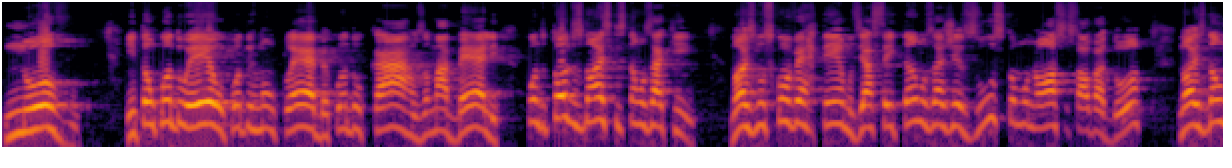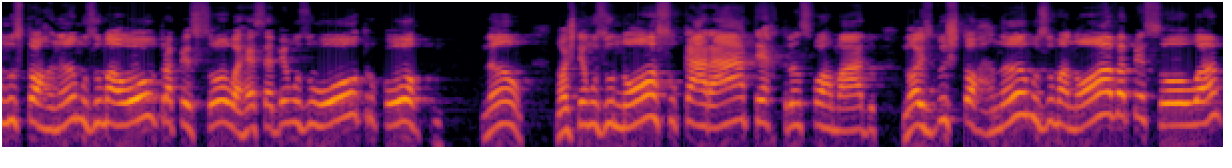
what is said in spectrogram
novo. Então, quando eu, quando o irmão Kleber, quando o Carlos, a Mabelle, quando todos nós que estamos aqui, nós nos convertemos e aceitamos a Jesus como nosso Salvador, nós não nos tornamos uma outra pessoa, recebemos um outro corpo. Não, nós temos o nosso caráter transformado, nós nos tornamos uma nova pessoa,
